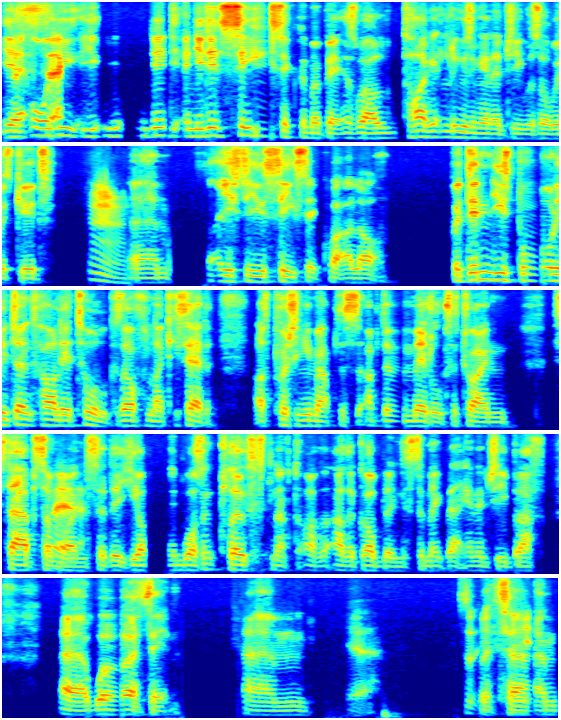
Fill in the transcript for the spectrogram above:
yeah, The or sec- you, you, did, and you did seasick them a bit as well. Target losing energy was always good. Mm. Um, I used to use seasick quite a lot, but didn't use bawdy jokes hardly at all because often, like you said, I was pushing him up the up the middle to try and stab someone, Oh, yeah. so that he wasn't close enough to other, other goblins to make that energy buff uh, worth it. Um, So, but um,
